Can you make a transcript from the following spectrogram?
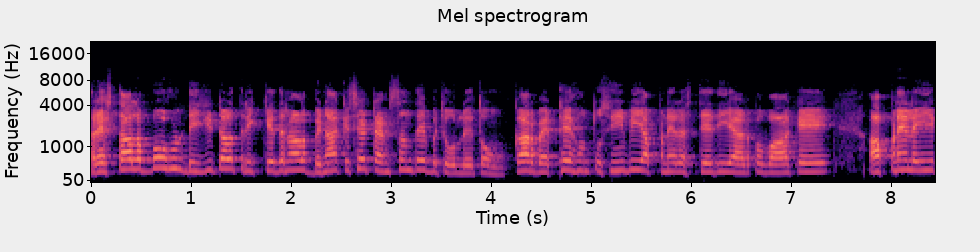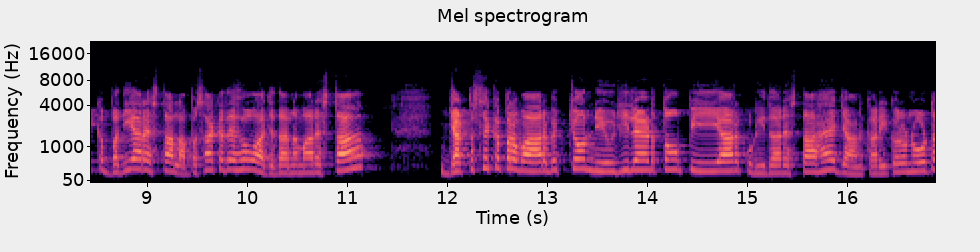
ਰਿਸ਼ਤਾ ਲੱਭੋ ਹੁਣ ਡਿਜੀਟਲ ਤਰੀਕੇ ਦੇ ਨਾਲ ਬਿਨਾਂ ਕਿਸੇ ਟੈਨਸ਼ਨ ਦੇ ਵਿਚੋਲੇ ਤੋਂ। ਘਰ ਬੈਠੇ ਹੁਣ ਤੁਸੀਂ ਵੀ ਆਪਣੇ ਰਿਸ਼ਤੇ ਦੀ ਐਡ ਪਵਾ ਕੇ ਆਪਣੇ ਲਈ ਇੱਕ ਵਧੀਆ ਰਿਸ਼ਤਾ ਲੱਭ ਸਕਦੇ ਹੋ। ਅੱਜ ਦਾ ਨਵਾਂ ਰਿਸ਼ਤਾ ਜੱਟ ਸਿੱਖ ਪਰਿਵਾਰ ਵਿੱਚੋਂ ਨਿਊਜ਼ੀਲੈਂਡ ਤੋਂ ਪੀਆਰ ਕੁੜੀ ਦਾ ਰਿਸ਼ਤਾ ਹੈ। ਜਾਣਕਾਰੀ ਕਰੋ ਨੋਟ।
